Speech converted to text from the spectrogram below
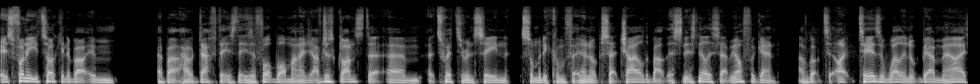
It's funny you're talking about him about how daft it is that he's a football manager. I've just glanced at um, at Twitter and seen somebody comforting an upset child about this, and it's nearly set me off again. I've got t- like tears are welling up behind my eyes,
